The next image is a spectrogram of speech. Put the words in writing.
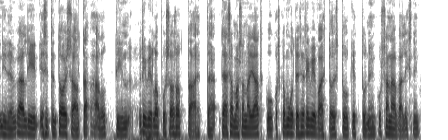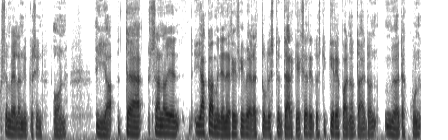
niiden väliin. Ja sitten toisaalta haluttiin rivin lopussa osoittaa, että tämä sama sana jatkuu, koska muuten se rivivaihto olisi tulkittu niin kuin sananväliksi, niin kuin se meillä nykyisin on. Ja tämä sanojen jakaminen eri riveille tuli sitten tärkeäksi erityisesti kirjapainotaidon myötä, kun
